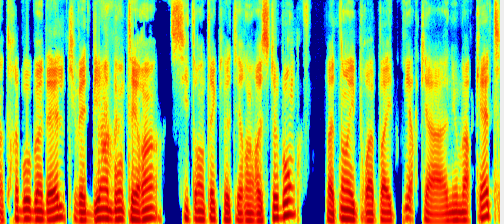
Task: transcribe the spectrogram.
un très beau modèle qui va être bien un bon terrain, si tant est que le terrain reste bon. Maintenant, il ne pourra pas être pire qu'à Newmarket.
